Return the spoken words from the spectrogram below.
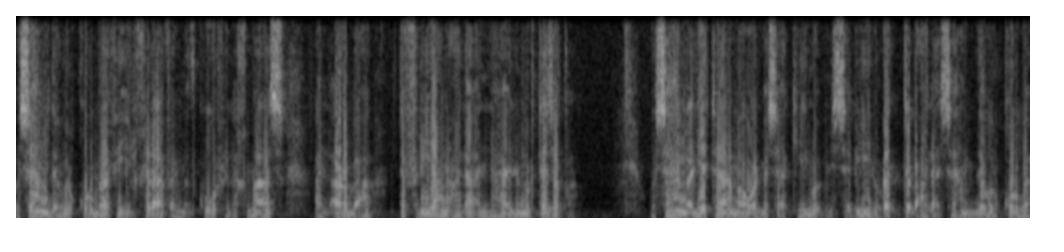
وسهم ذوي القربى فيه الخلاف المذكور في الأخماس الأربعة تفريعا على أنها للمرتزقة. وسهم اليتامى والمساكين وابن السبيل يرتب على سهم ذوي القربى.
